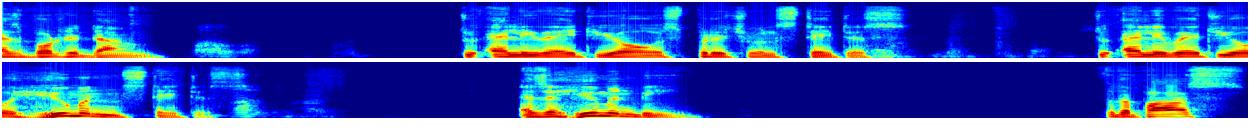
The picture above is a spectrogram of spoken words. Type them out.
has brought it down to elevate your spiritual status to elevate your human status as a human being. For the past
